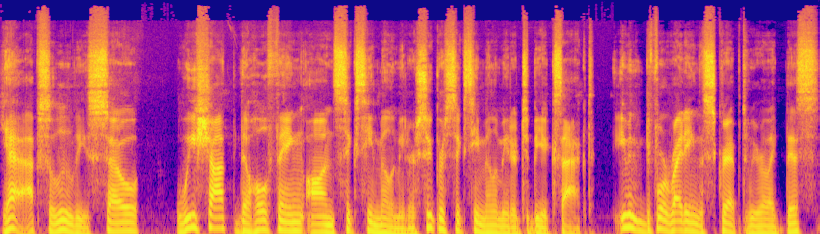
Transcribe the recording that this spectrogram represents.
Yeah, absolutely. So we shot the whole thing on 16 millimeter, super 16 millimeter to be exact even before writing the script, we were like, this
